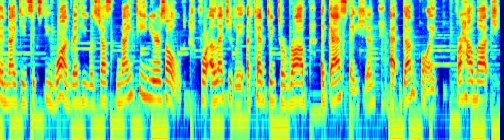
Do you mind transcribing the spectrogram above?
in 1961 when he was just 19 years old for allegedly attempting to rob a gas station at gunpoint for how much?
